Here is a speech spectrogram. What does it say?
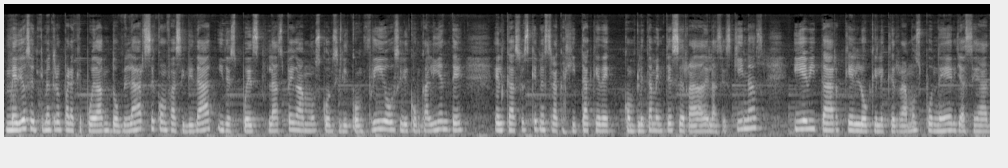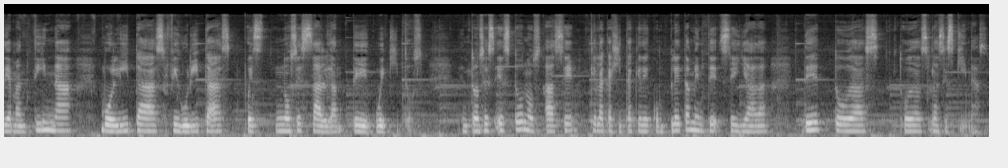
medio centímetro para que puedan doblarse con facilidad y después las pegamos con silicón frío o silicón caliente. El caso es que nuestra cajita quede completamente cerrada de las esquinas y evitar que lo que le querramos poner ya sea diamantina bolitas, figuritas, pues no se salgan de huequitos. Entonces esto nos hace que la cajita quede completamente sellada de todas, todas las esquinas.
